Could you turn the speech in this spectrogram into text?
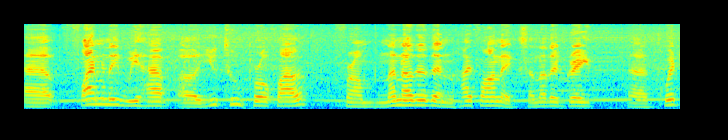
Uh, finally, we have a YouTube profile from none other than Hyphonix, another great Twitch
